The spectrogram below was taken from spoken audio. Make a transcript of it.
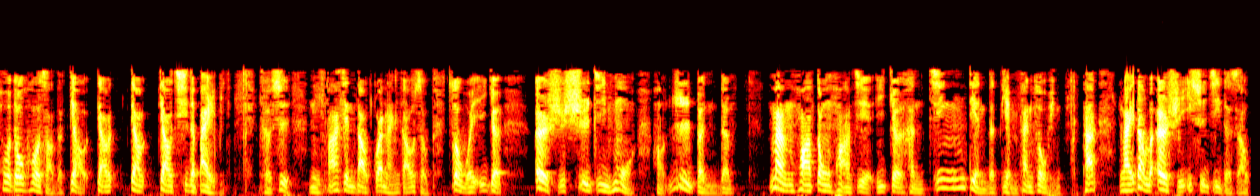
或多或少的掉掉掉掉漆的败笔，可是你发现到《灌篮高手》作为一个二十世纪末好日本的漫画动画界一个很经典的典范作品，它来到了二十一世纪的时候，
